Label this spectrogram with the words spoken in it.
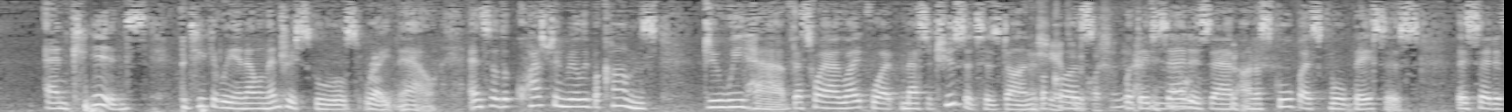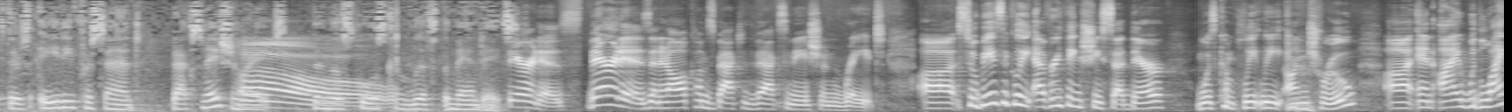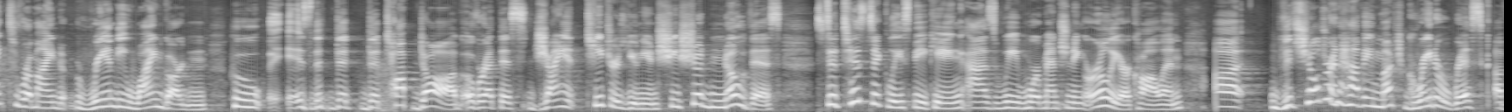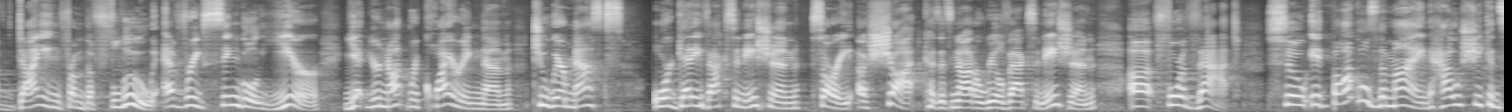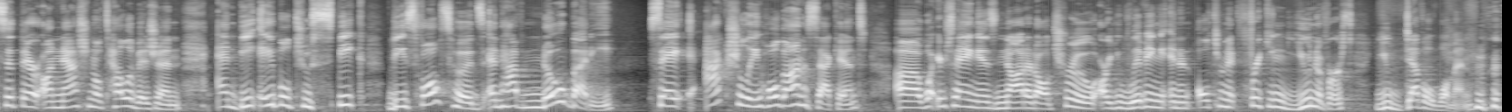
and kids, particularly in elementary schools right now. And so the question really becomes, do we have, that's why I like what Massachusetts has done, Has because what they've said is that on a school by school basis, they said if there's 80% vaccination rates, then those schools can lift the mandates. There it is. There it is. And it all comes back to the vaccination rate. Uh, so basically, everything she said there was completely untrue. Uh, and I would like to remind Randi Weingarten, who is the, the, the top dog over at this giant teachers union, she should know this. Statistically speaking, as we were mentioning earlier, Colin, uh, the children have a much greater risk of dying from the flu every single year, yet you're not requiring them to wear masks or get a vaccination, sorry, a shot, because it's not a real vaccination, uh, for that. So it boggles the mind how she can sit there on national television and be able to speak these falsehoods and have nobody say, actually, hold on a second. Uh, what you're saying is not at all true. Are you living in an alternate freaking universe, you devil woman?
